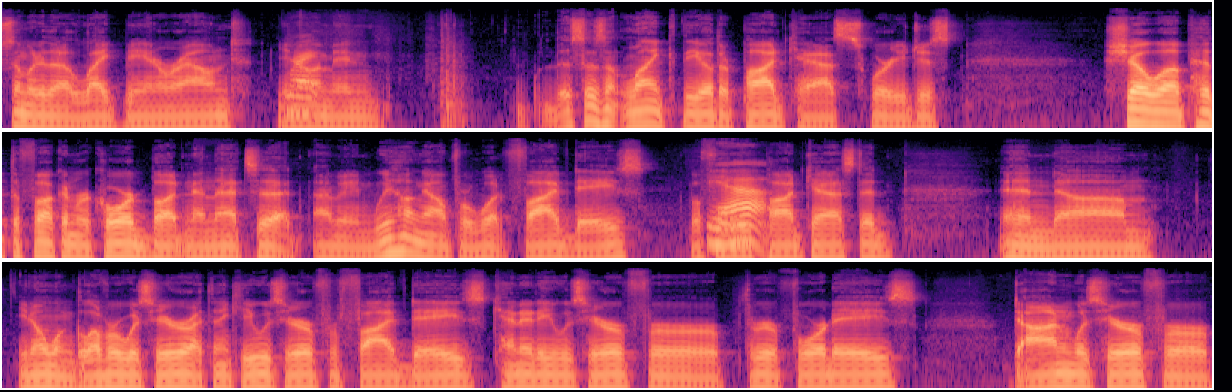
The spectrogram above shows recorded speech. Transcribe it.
somebody that I like being around. You know, I mean, this isn't like the other podcasts where you just show up, hit the fucking record button, and that's it. I mean, we hung out for what five days before Yeah. we podcasted, and um, you know when Glover was here, I think he was here for five days. Kennedy was here for three or four days. Don was here for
